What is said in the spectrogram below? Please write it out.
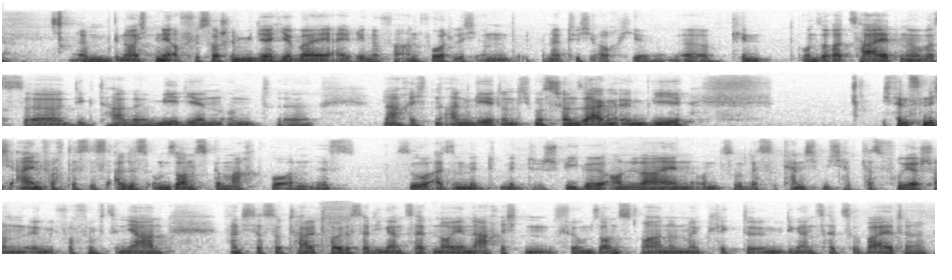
ähm, genau, ich bin ja auch für Social Media hier bei Irene verantwortlich und ich bin natürlich auch hier äh, Kind unserer Zeit, ne, was äh, digitale Medien und äh, Nachrichten angeht. Und ich muss schon sagen, irgendwie, ich finde es nicht einfach, dass es das alles umsonst gemacht worden ist. So, also mit, mit Spiegel Online und so, das kann ich mich, habe das früher schon irgendwie vor 15 Jahren, fand ich das total toll, dass da die ganze Zeit neue Nachrichten für umsonst waren und man klickte irgendwie die ganze Zeit so weiter.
